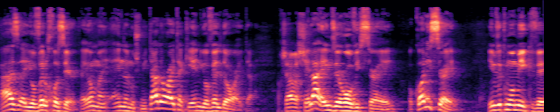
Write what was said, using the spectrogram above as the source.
אז היובל חוזר. כיום אין לנו שמיטה דאורייתא כי אין יובל דאורייתא. עכשיו השאלה האם זה רוב ישראל או כל ישראל. אם זה כמו מקווה,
